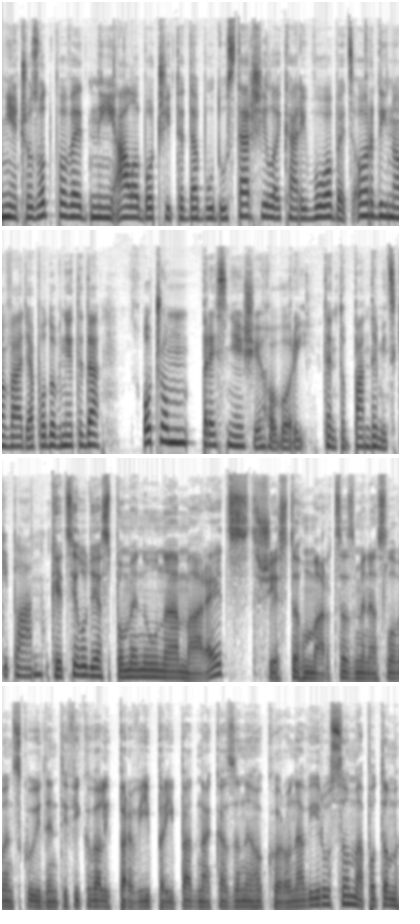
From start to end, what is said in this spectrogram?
niečo zodpovední, alebo či teda budú starší lekári vôbec ordinovať a podobne. Teda O čom presnejšie hovorí tento pandemický plán? Keď si ľudia spomenú na marec, 6. marca sme na Slovensku identifikovali prvý prípad nakazeného koronavírusom a potom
